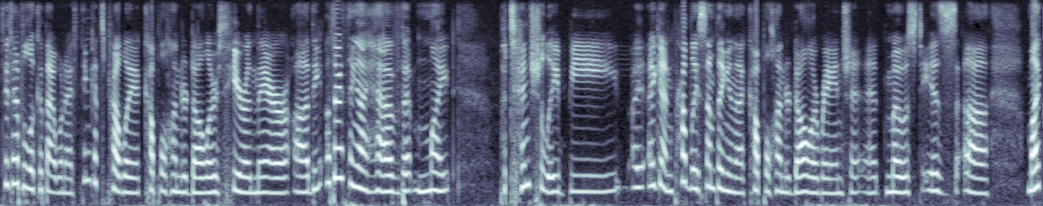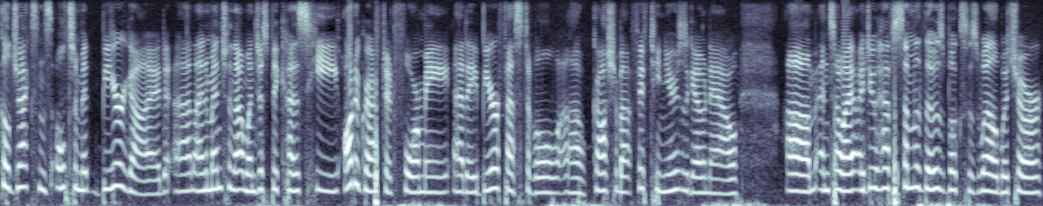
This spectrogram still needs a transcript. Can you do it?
did have a look at that one i think it's probably a couple hundred dollars here and there uh, the other thing i have that might potentially be again probably something in that couple hundred dollar range at, most is uh, Michael Jackson's Ultimate Beer Guide, and I mentioned that one just because he autographed it for me at a beer festival. Uh, gosh, about 15 years ago now. Um, and so I, I, do have some of those books as well, which are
